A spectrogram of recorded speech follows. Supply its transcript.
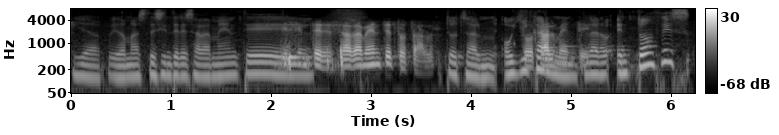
Ya, y además desinteresadamente. Desinteresadamente total. Total. Oye, Totalmente. claro. Entonces,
